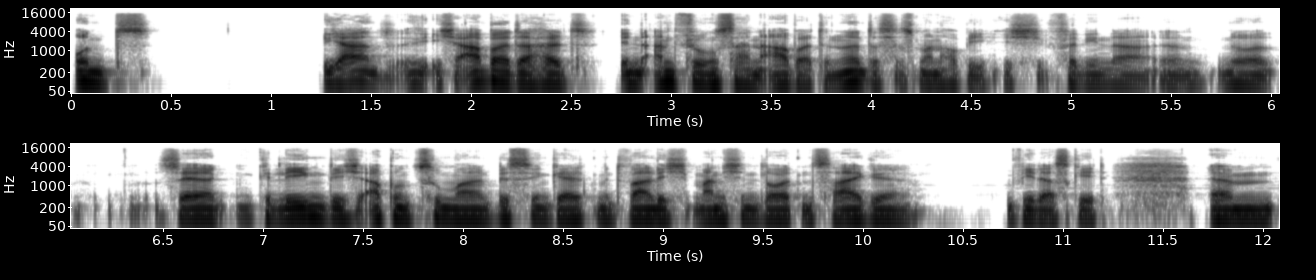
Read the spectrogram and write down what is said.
und ja, ich arbeite halt in Anführungszeichen arbeite, ne? Das ist mein Hobby. Ich verdiene da äh, nur sehr gelegentlich ab und zu mal ein bisschen Geld mit, weil ich manchen Leuten zeige, wie das geht. Ähm,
